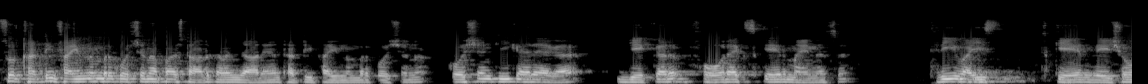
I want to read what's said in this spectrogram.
ਸੋ 35 ਨੰਬਰ ਕੁਐਸਚਨ ਆਪਾਂ ਸਟਾਰਟ ਕਰਨ ਜਾ ਰਹੇ ਹਾਂ 35 ਨੰਬਰ ਕੁਐਸਚਨ ਕੁਐਸਚਨ ਕੀ ਕਹਿ ਰਿਹਾ ਹੈਗਾ ਜੇਕਰ 4x square minus 3y square ratio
